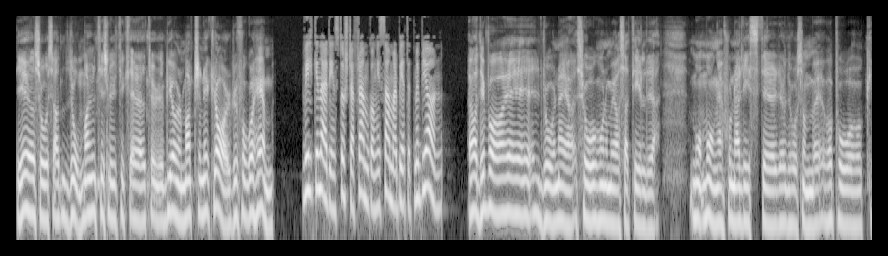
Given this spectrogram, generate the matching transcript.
Det är så, så att domaren till slut fick säga att Björnmatchen är klar, du får gå hem. Vilken är din största framgång i samarbetet med Björn? Ja, det var eh, då när jag såg honom och jag sa till det. Många journalister då som eh, var på och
